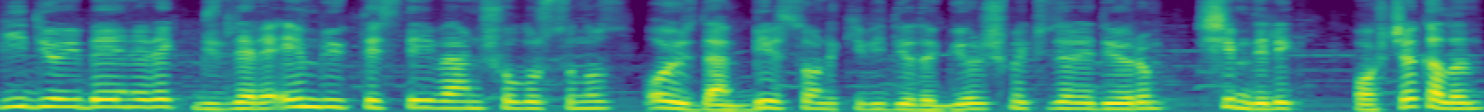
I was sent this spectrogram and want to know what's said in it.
Videoyu beğenerek bizlere en büyük desteği vermiş olursunuz. O yüzden bir sonraki videoda görüşmek üzere diyorum. Şimdilik hoşça kalın.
